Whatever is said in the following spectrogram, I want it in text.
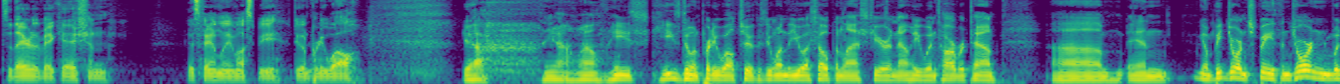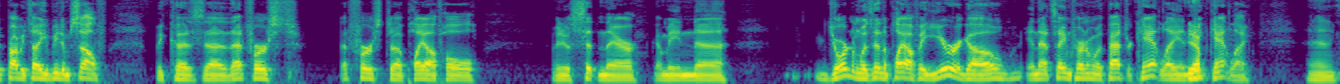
to there to vacation. His family must be doing pretty well. yeah, yeah. Well, he's he's doing pretty well too because he won the U.S. Open last year, and now he wins Harbour Town, um, and you know beat Jordan Spieth. And Jordan would probably tell you he beat himself because uh, that first that first uh, playoff hole, I mean, he was sitting there. I mean. Uh, Jordan was in the playoff a year ago in that same tournament with Patrick Cantlay and Yep. beat Cantlay. And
